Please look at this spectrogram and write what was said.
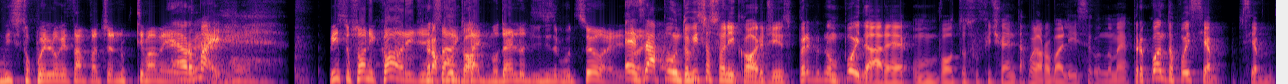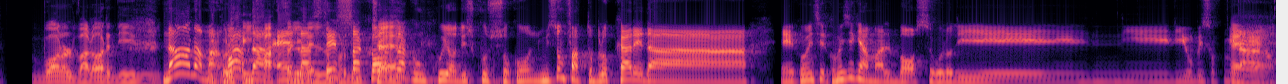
Visto quello che stanno facendo ultimamente. eh, ormai... Visto Sonic Origins, Però, appunto- anche il modello di distribuzione. di Esatto, appunto, visto Sonic Origins, per- non puoi dare un voto sufficiente a quella roba lì, secondo me. Per quanto poi sia, sia buono il valore di... No, no, di ma quello che hai guarda, è la stessa produ- cioè- cosa con cui ho discusso con... Mi sono fatto bloccare da... eh, come, si, come si chiama il boss, quello di, di, di Ubisoft Milano? Eh,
